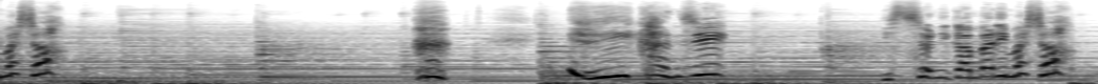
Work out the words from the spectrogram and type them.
りましょう。いい感じ。一緒に頑張りましょう。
